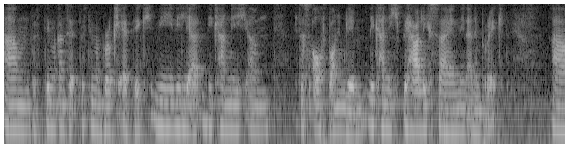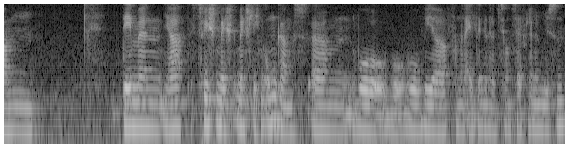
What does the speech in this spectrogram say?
ähm, das, Thema ganze, das Thema Work Ethic, wie, wie, wie kann ich etwas aufbauen im Leben, wie kann ich beharrlich sein in einem Projekt. Ähm, Themen ja, des zwischenmenschlichen Umgangs, ähm, wo, wo, wo wir von einer älteren Generation sehr viel lernen müssen,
